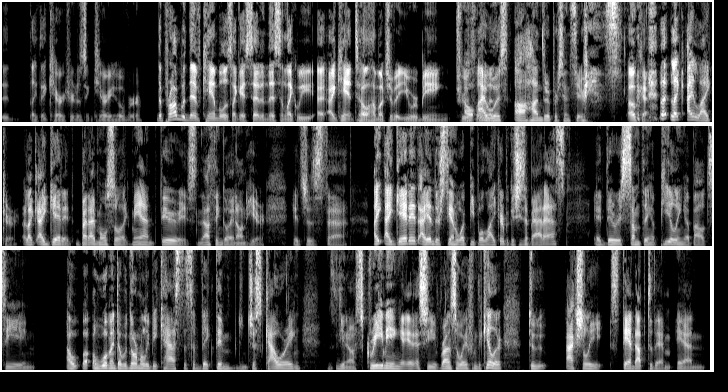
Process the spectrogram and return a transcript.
like that character doesn't carry over. The problem with Neve Campbell is like I said in this, and like we, I, I can't tell how much of it you were being truthful. oh, I with. was a hundred percent serious. okay. Like I like her, like I get it, but I'm also like, man, there is nothing going on here. It's just, uh, I I get it. I understand why people like her because she's a badass. And there is something appealing about seeing a, a woman that would normally be cast as a victim, just cowering, you know, screaming as she runs away from the killer, to actually stand up to them and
